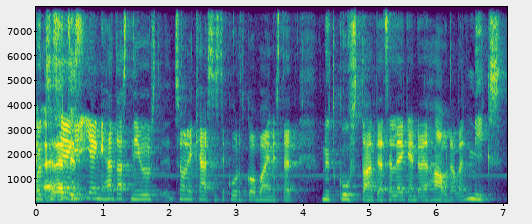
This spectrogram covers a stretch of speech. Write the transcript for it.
mutta siis jengi, jengihän tästä niin just Johnny Cashista ja Kurt Cobainista, että nyt kustaan, tiedät, se legendojen haudalle. Miksi?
